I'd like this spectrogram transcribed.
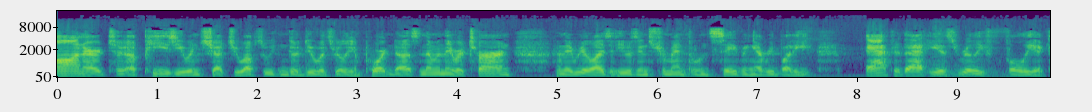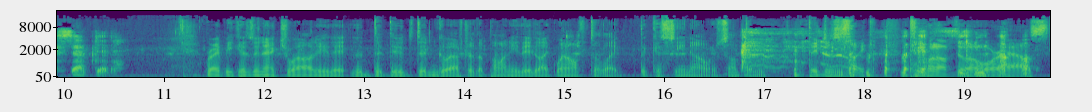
honor to appease you and shut you up so we can go do what's really important to us. And then when they return and they realize that he was instrumental in saving everybody, after that, he is really fully accepted. Right, because in actuality, they, the, the dudes didn't go after the Pawnee. They like went off to like the casino or something. they just like they went off to a whorehouse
